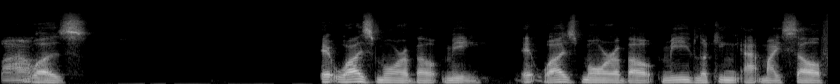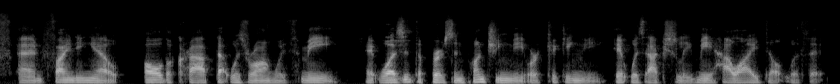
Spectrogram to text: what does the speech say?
wow. was it was more about me. It was more about me looking at myself and finding out all the crap that was wrong with me. It wasn't the person punching me or kicking me. It was actually me, how I dealt with it.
